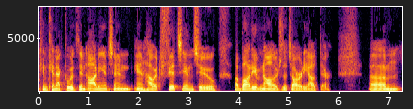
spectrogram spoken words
can connect with an audience and and how it fits into a body of knowledge that's already out there. Um,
